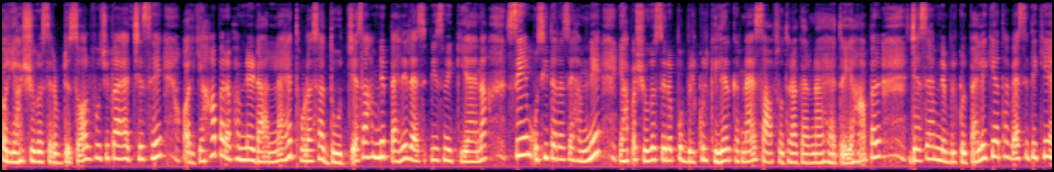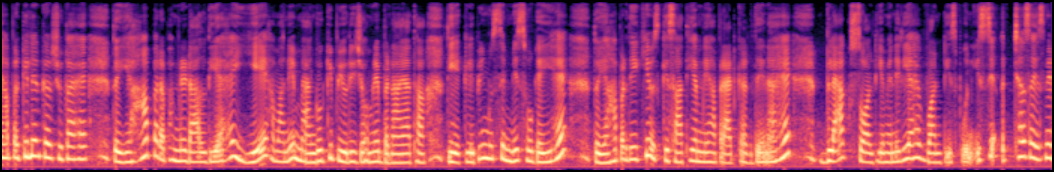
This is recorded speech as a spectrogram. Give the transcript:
और यहाँ शुगर सिरप डिज़ोल्व हो चुका है अच्छे से। और यहाँ पर अब हमने डालना है थोड़ा सा दूध। जैसा हमने पहले रेसिपीज़ में किया है ना सेम उसी तरह से हमने यहाँ पर शुगर सिरप को बिल्कुल क्लियर करना है साफ़ सुथरा करना है। तो यहाँ पर जैसे हमने बिल्कुल पहले किया था, वैसे देखिए यहाँ पर क्लियर कर चुका है। तो यहाँ पर अब हमने डाल दिया है ये हमारे मैंगो की प्यूरी जो हमने बनाया था। तो ये क्लिपिंग मुझसे मिस हो गई है। तो यहाँ पर देखिए, उसके साथ ही हमने यहाँ पर ऐड कर देना है ब्लैक सॉल्ट ये मैंने लिया है वन टी इससे अच्छा सा इसमें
